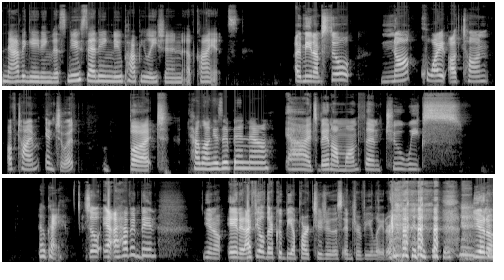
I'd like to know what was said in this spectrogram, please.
navigating this new setting, new population of clients? I mean, I'm still not quite a ton of time into it, but How long has it been now? yeah, it's been a month and two weeks. Okay. So yeah, I haven't been, you know, in it. I feel there could be a part two to this interview later. you know,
